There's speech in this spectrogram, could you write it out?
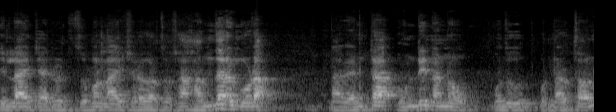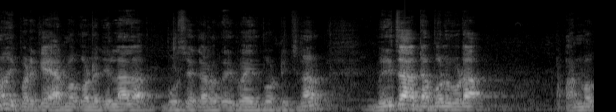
జిల్లా ఇన్ఛార్జ్ తుమ్మల నాగేశ్వర గారితో సహా అందరం కూడా నా వెంట ఉండి నన్ను ముందుకు నడుపుతాను ఇప్పటికే హన్మకొండ జిల్లాల భూసేకరణకు ఇరవై ఐదు కోట్లు ఇచ్చినారు. మిగతా డబ్బులు కూడా హన్మ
